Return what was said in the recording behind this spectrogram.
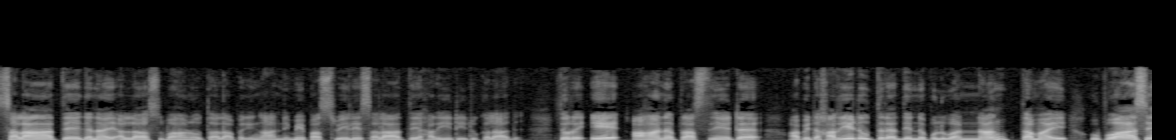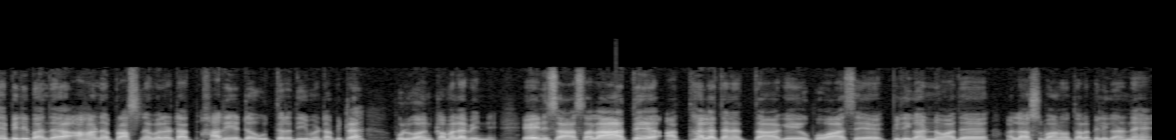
සලාතය ගැනයි අල්ලා ස්භානෝතාලා අපකින් අහන්නේ මේ පස්වේලේ සලාතය හරියට ඉටු කලාද. තොර ඒ අහන ප්‍රශ්නයට අපිට හරියට උත්තරයක් දෙන්න පුළුවන්නං තමයි උපවාසය පිළිබඳ අහන ප්‍රශ්නවලටත් හරියට උත්තරදීමට අපිට පුළුවන්කම ලැබෙන්නේ. ඒ නිසා සලාතය අත්හල තැනැත්තාගේ උපවාසය පිළිගන්නවාද අල්ලා ස්භානෝතල පිළිගන්න නැහැ.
